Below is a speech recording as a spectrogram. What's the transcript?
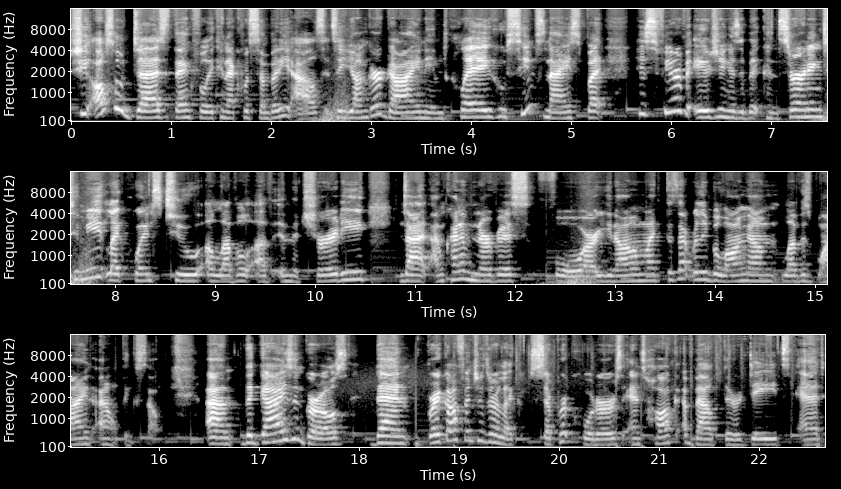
she also does thankfully connect with somebody else. It's a younger guy named Clay who seems nice, but his fear of aging is a bit concerning to me. Like points to a level of immaturity that I'm kind of nervous for. You know, I'm like, does that really belong on Love is Blind? I don't think so. Um, the guys and girls then break off into their like separate quarters and talk about their dates. And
